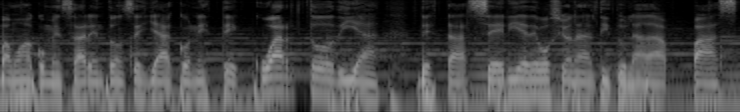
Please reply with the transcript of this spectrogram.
vamos a comenzar entonces ya con este cuarto día de esta serie devocional titulada Paz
